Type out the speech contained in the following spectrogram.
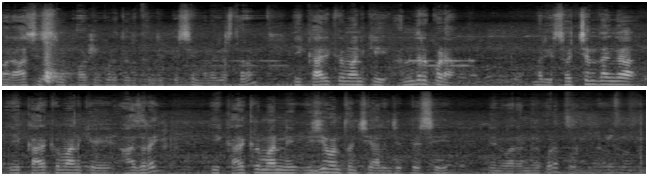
వారి ఆశీస్సులు పోవటం కూడా జరుగుతుందని చెప్పేసి మనం చేస్తాం. ఈ కార్యక్రమానికి అందరూ కూడా మరి స్వచ్ఛందంగా ఈ కార్యక్రమానికి హాజరై ఈ కార్యక్రమాన్ని విజయవంతం చేయాలని చెప్పేసి నేను వారందరూ కూడా కోరుకుంటున్నాను.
